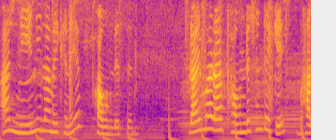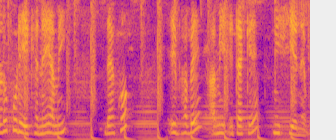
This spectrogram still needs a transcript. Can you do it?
আর নিয়ে নিলাম এখানে ফাউন্ডেশন প্রাইমার আর ফাউন্ডেশনটাকে ভালো করে এখানে আমি, দেখো এইভাবে আমি এটাকে মিশিয়ে নেব।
